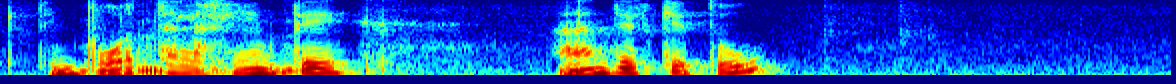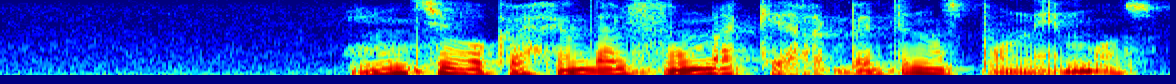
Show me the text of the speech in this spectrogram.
¿Qué te importa la gente antes que tú? Mucha vocación de alfombra que de repente nos ponemos.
